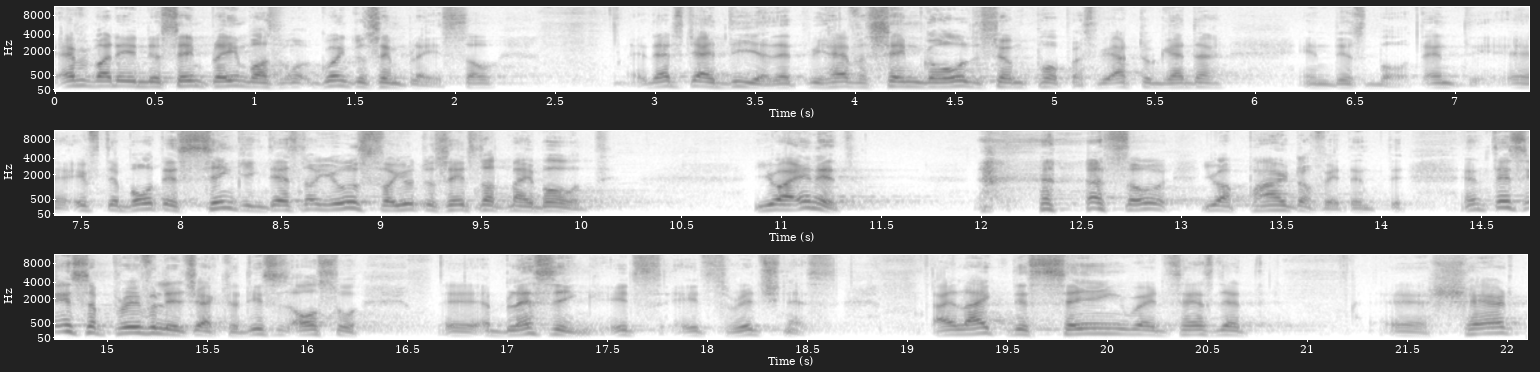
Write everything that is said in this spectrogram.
everybody in the same plane was going to the same place. So that's the idea that we have the same goal, the same purpose. We are together in this boat. And uh, if the boat is sinking, there's no use for you to say it's not my boat. You are in it. so you are part of it. And, and this is a privilege, actually. This is also a blessing, it's, it's richness. I like this saying where it says that uh, shared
